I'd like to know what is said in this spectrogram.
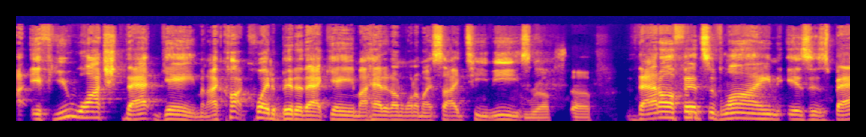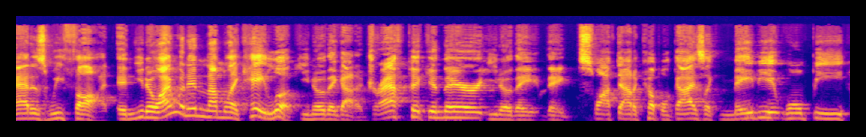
uh, if you watched that game, and I caught quite a bit of that game, I had it on one of my side TVs. Rough stuff that offensive line is as bad as we thought. And you know, I went in and I'm like, "Hey, look, you know, they got a draft pick in there, you know, they they swapped out a couple guys like maybe it won't be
